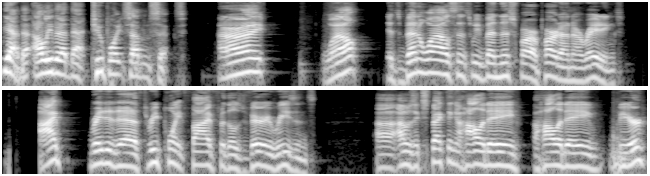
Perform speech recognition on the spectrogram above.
yeah, that, I'll leave it at that. 2.76. All right. Well, it's been a while since we've been this far apart on our ratings. I rated it at a 3.5 for those very reasons. Uh, I was expecting a holiday a holiday beer,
